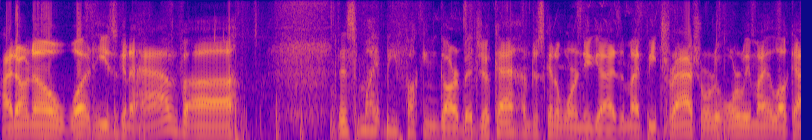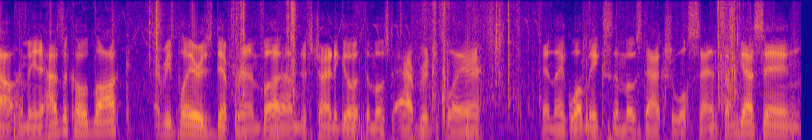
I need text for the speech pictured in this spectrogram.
I don't know what he's gonna have, uh... This might be fucking garbage, okay? I'm just gonna warn you guys, it might be trash, or, or we might luck out. I mean, it has a code lock, every player is different, but I'm just trying to go with the most average player. And, like, what makes the most actual sense. I'm guessing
